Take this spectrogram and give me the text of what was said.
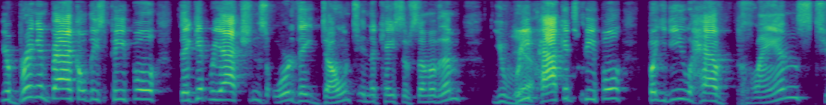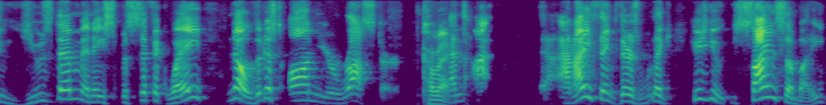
You're bringing back all these people, they get reactions or they don't in the case of some of them. You Yeah. repackage people, but do you have plans to use them in a specific way? No, they're just on your roster. Correct. And I and I think there's like here's you sign somebody,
